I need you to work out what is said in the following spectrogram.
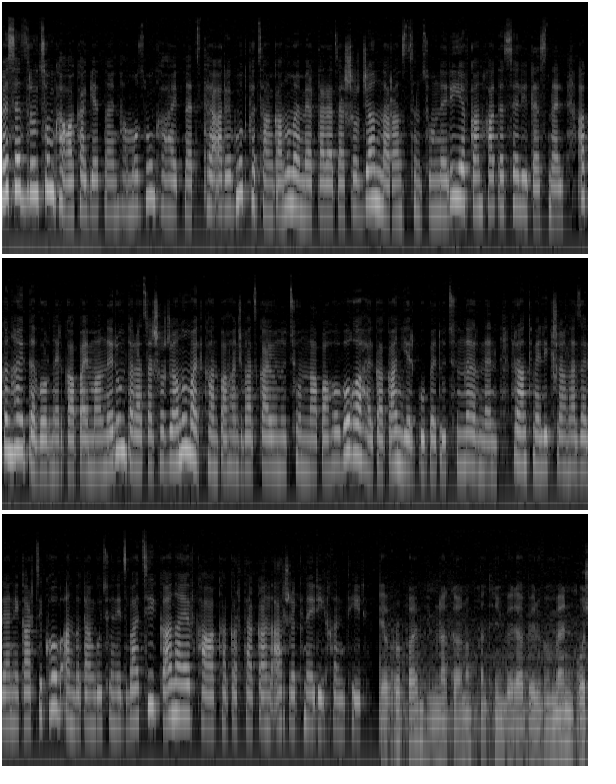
Մեծ զրույցում քաղաքագետն այն համոզմունքը հայտնեց, թե Արևմուտքը ցանկանում է մեր տարածաշրջանն առանց ցնցումների եւ կանխատեսելի տեսնել։ Ակնհայտ է, որ ներկա պայմաններում տարածաշրջանում այդքան պահանջված կայունությունն ապահովողը հայկական երկու պետություններն են։ Հրանտ Մելիք Շահնազարյանի կարծիքով անվտանգությունից բացի կա նաեւ քաղաքակրթական արժեքների խնդիր։ Եվրոպայում հիմնականում խնդրին վերաբերվում են ոչ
